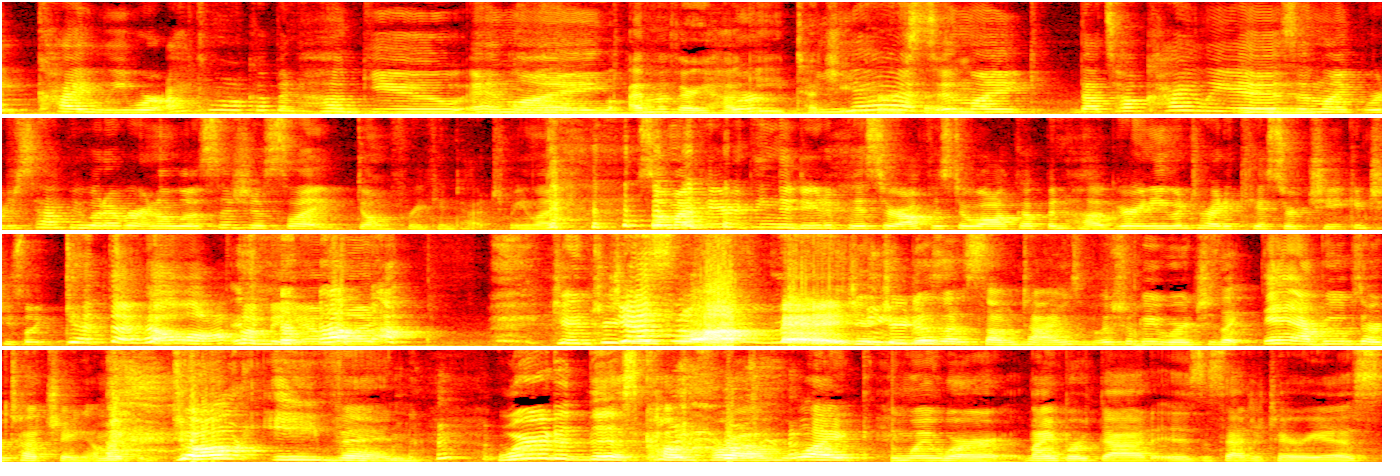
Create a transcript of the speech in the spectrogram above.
like Kylie, where I can walk up and hug you and like. Oh, I'm a very huggy, touchy yes, person. and like that's how Kylie is, Mhm. and like we're just happy, whatever. And Alyssa's just like, don't freaking touch me. Like, so my favorite thing to do to piss her off is to walk up and hug her and even try to kiss her cheek, and she's like, get the hell off of me. I'm like, Gentry just does, love me. Gentry does that sometimes, but she'll be weird. She's like, "Damn, our boobs are touching." I'm like, "Don't even." Where did this come from? Like, way where my birth dad is a Sagittarius,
